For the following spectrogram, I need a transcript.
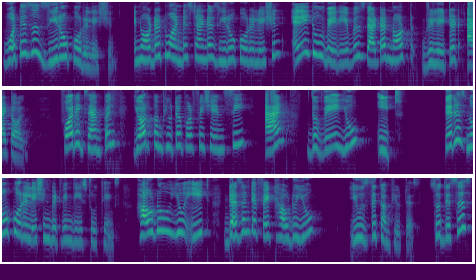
what is a zero correlation? In order to understand a zero correlation, any two variables that are not related at all. For example, your computer proficiency and the way you eat. There is no correlation between these two things. How do you eat doesn't affect how do you use the computers. So, this is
